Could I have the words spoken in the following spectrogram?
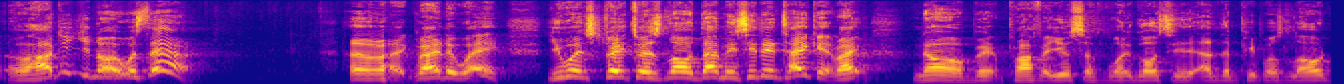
Well, how did you know it was there? right, right away. You went straight to his load. That means he didn't take it, right? No, Prophet Yusuf goes to the other people's load,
